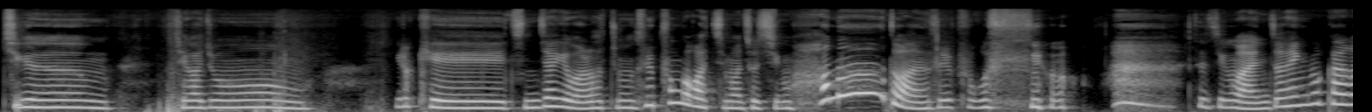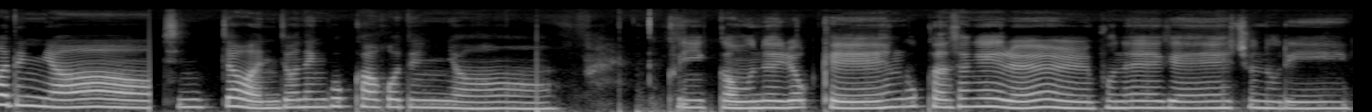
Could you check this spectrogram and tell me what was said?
지금 제가 좀 이렇게 진지하게 말해서 좀 슬픈 것 같지만 저 지금 하나도 안 슬프거든요. 저 지금 완전 행복하거든요. 진짜 완전 행복하거든요. 그니까 오늘 이렇게 행복한 생일을 보내게 해준 우리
